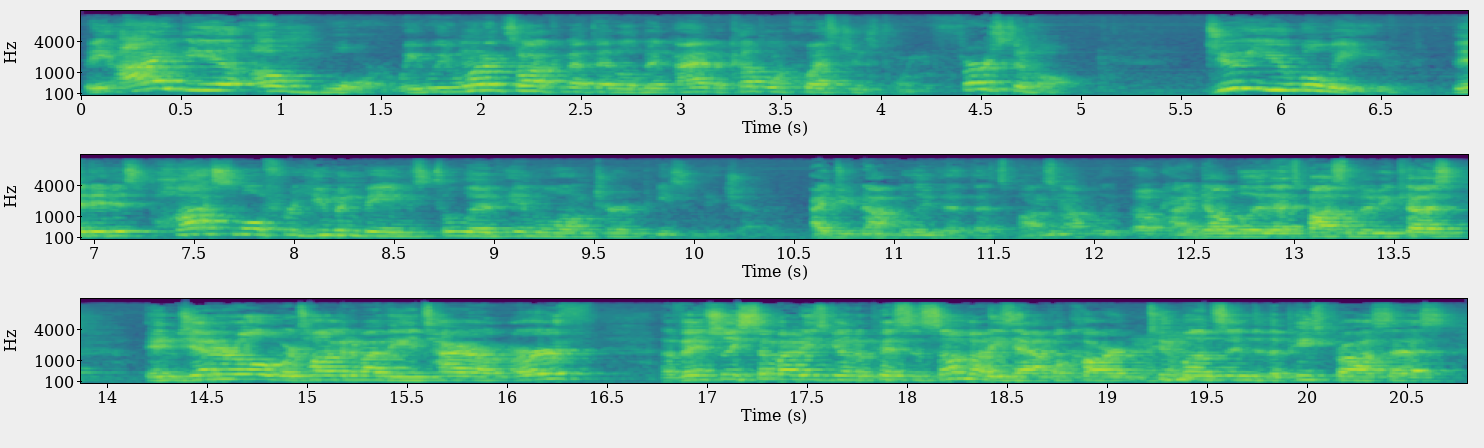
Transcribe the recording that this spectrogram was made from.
The idea of war. We, we want to talk about that a little bit, and I have a couple of questions for you. First of all, do you believe that it is possible for human beings to live in long-term peace with each other? I do not believe that that's possible. not believe- okay. I don't believe that's possible because, in general, we're talking about the entire Earth. Eventually, somebody's going to piss in somebody's apple cart two Mm-hmm. months into the peace process,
